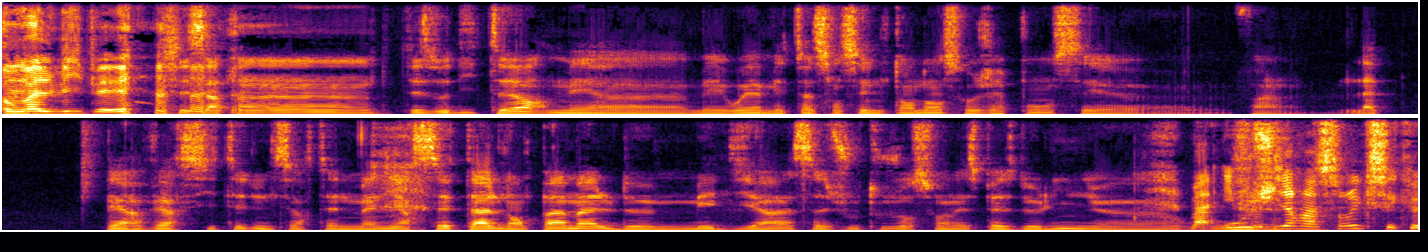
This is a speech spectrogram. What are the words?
on va le biper. chez certains de tes auditeurs, mais euh, mais ouais, mais de toute façon c'est une tendance au Japon. C'est euh, enfin la perversité d'une certaine manière s'étale dans pas mal de médias. Ça joue toujours sur une espèce de ligne euh, Bah, il faut dire un truc, c'est que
